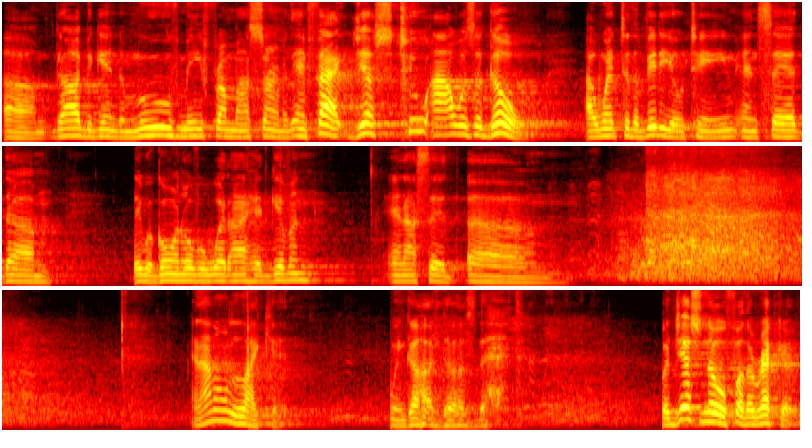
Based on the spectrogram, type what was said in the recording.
Um, God began to move me from my sermon. In fact, just two hours ago, I went to the video team and said um, they were going over what I had given. And I said, um, And I don't like it when God does that. But just know for the record,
